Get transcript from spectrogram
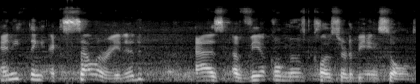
anything accelerated as a vehicle moved closer to being sold.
